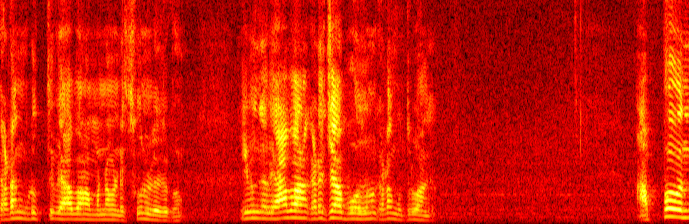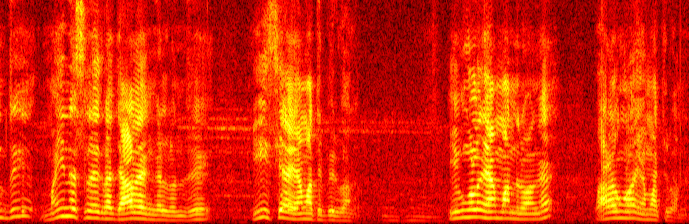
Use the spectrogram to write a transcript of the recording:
கடன் கொடுத்து வியாபாரம் பண்ண வேண்டிய சூழ்நிலை இருக்கும். இவங்க வியாபாரம் கிடைச்சா போதும்னு கடன் கொடுத்துருவாங்க. அப்போ வந்து மைனஸில் இருக்கிற ஜாதகங்கள் வந்து ஈஸியாக ஏமாற்றி போயிடுவாங்க இவங்களும் ஏமாந்துருவாங்க வரவங்களும் ஏமாற்றிடுவாங்க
